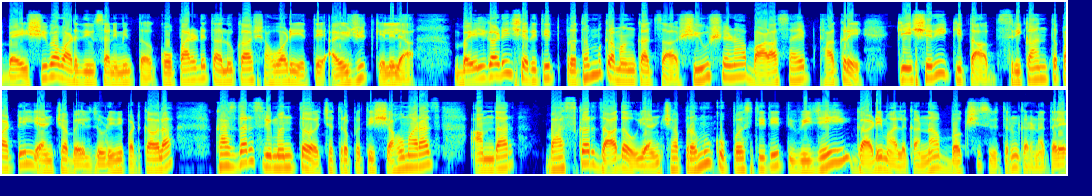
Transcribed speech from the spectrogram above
ब्याऐंशीव्या वाढदिवसानिमित्त कोपारडे तालुका शाहवाडी येथे आयोजित केलेल्या बैलगाडी शर्यतीत प्रथम क्रमांकाचा शिवसेना बाळासाहेब ठाकरे केशरी किताब श्रीकांत पाटील यांच्या बैलजोडीने पटकावला. खासदार श्रीमंत छत्रपती शाहू महाराज आमदार भास्कर जाधव यांच्या प्रमुख उपस्थितीत विजयी गाडी मालकांना बक्षीस वितरण करण्यात आले.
